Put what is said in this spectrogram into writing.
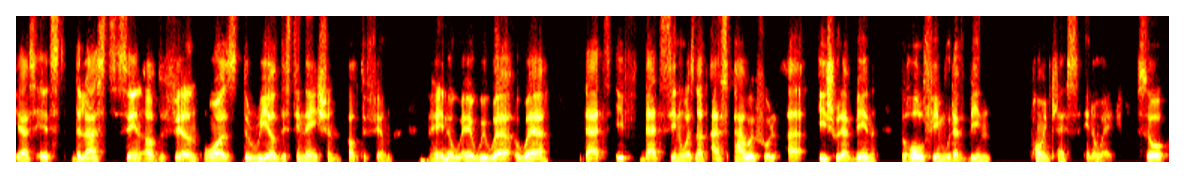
Yes, it's the last scene of the film was the real destination of the film. In a way, we were aware that if that scene was not as powerful as it should have been, the whole film would have been pointless in a way. So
